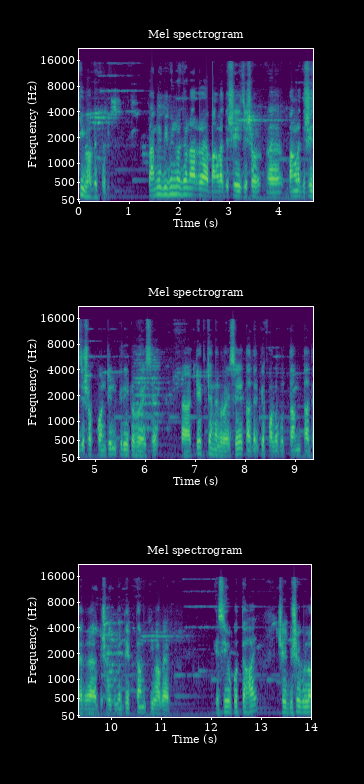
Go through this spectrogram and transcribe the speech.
কীভাবে করি? আমি বিভিন্ন জনার বাংলাদেশে যেসব বাংলাদেশে যেসব কন্টেন্ট ক্রিয়েটর রয়েছে টেক চ্যানেল রয়েছে, তাদেরকে ফলো করতাম, তাদের বিষয়গুলো দেখতাম, কীভাবে এসিও করতে হয়, সেই বিষয়গুলো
